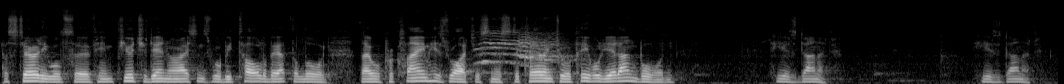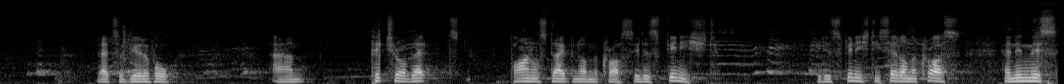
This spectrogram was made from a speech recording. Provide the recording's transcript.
posterity will serve him. Future generations will be told about the Lord. They will proclaim his righteousness, declaring to a people yet unborn, He has done it. He has done it. That's a beautiful um, picture of that final statement on the cross. It is finished. It is finished, he said on the cross. And in this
